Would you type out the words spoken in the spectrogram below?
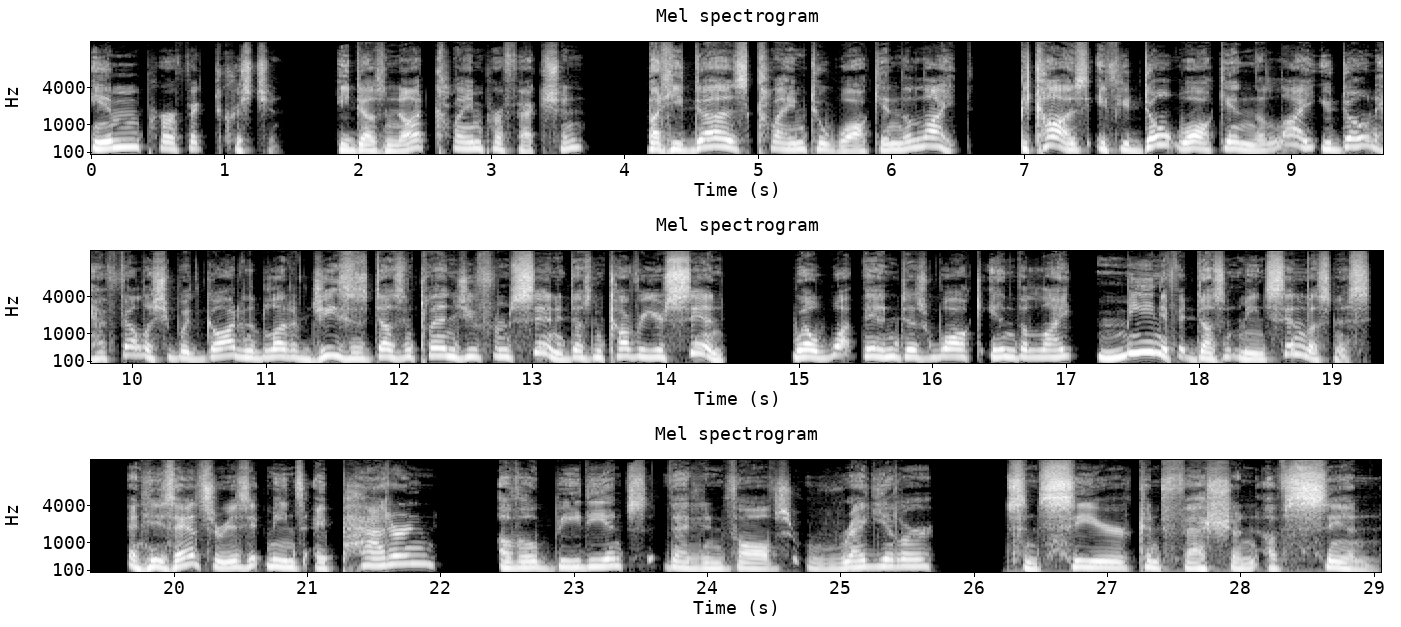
imperfect Christian. He does not claim perfection, but he does claim to walk in the light. Because if you don't walk in the light, you don't have fellowship with God, and the blood of Jesus doesn't cleanse you from sin. It doesn't cover your sin. Well, what then does walk in the light mean if it doesn't mean sinlessness? And his answer is it means a pattern of obedience that involves regular, sincere confession of sin.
